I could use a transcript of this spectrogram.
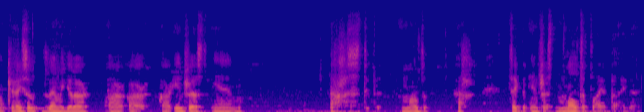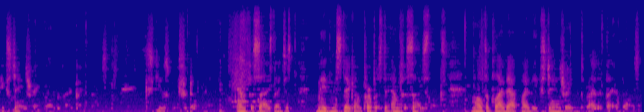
Okay, so then we get our our our our interest in oh, stupid multi oh, take the interest multiply it by the exchange rate by. Excuse me for doing that. Emphasized. I just made the mistake on purpose to emphasize things multiply that by the exchange rate and divide it by a thousand.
